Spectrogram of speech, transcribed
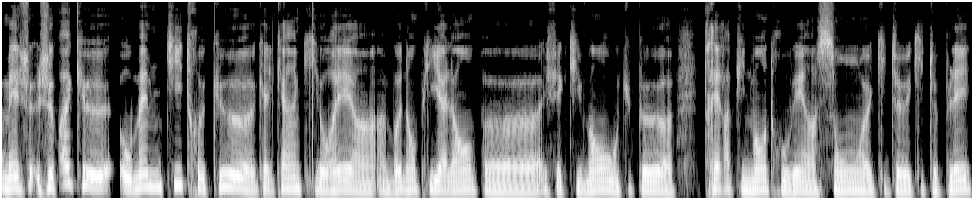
mais je, je crois que au même titre que quelqu'un qui aurait un, un bon ampli à lampe, euh, effectivement, où tu peux euh, très rapidement trouver un son euh, qui te qui te plaît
